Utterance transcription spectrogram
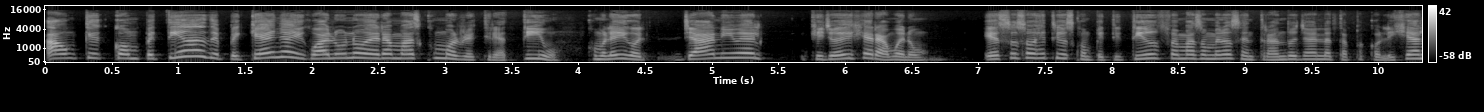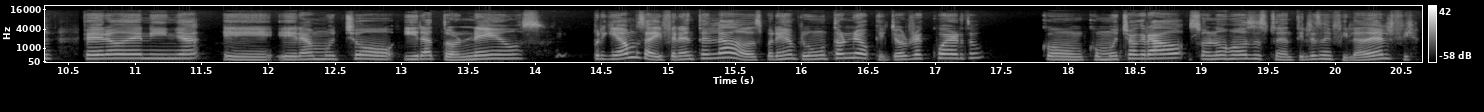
Aunque competía desde pequeña, igual uno era más como recreativo. Como le digo, ya a nivel que yo dijera, bueno, esos objetivos competitivos fue más o menos entrando ya en la etapa colegial, pero de niña eh, era mucho ir a torneos, porque íbamos a diferentes lados. Por ejemplo, un torneo que yo recuerdo con, con mucho agrado son los Juegos Estudiantiles en Filadelfia.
